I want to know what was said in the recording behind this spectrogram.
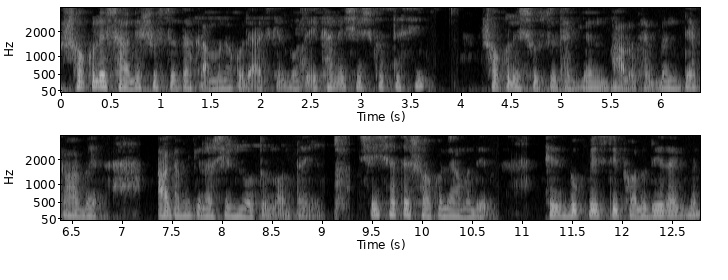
সকলের শারীরিক সুস্থতা কামনা করে আজকের মতো এখানেই শেষ করতেছি। সকলে সুস্থ থাকবেন, ভালো থাকবেন। দেখা হবে আগামী ক্লাসের নতুন অধ্যায়ে। সেই সাথে সকলে আমাদের ফেসবুক পেজটি ফলো দিয়ে রাখবেন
